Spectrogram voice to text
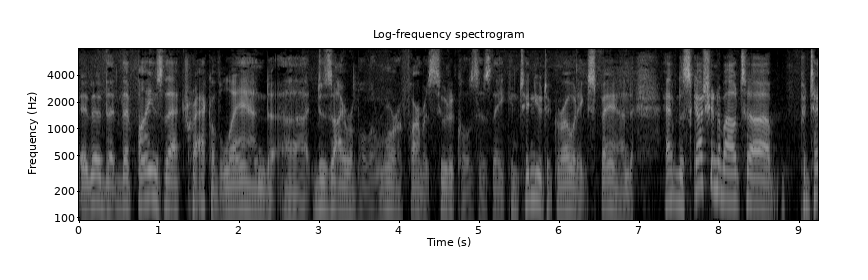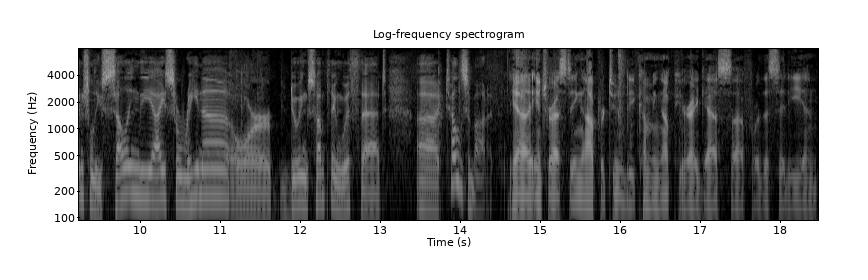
Uh, that, that, finds that track of land uh, desirable, Aurora Pharmaceuticals, as they continue to grow and expand. Have discussion about uh, potentially selling the ice arena or doing something with that. Uh, tell us about it. Yeah, interesting opportunity coming up here, I guess, uh, for the city and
